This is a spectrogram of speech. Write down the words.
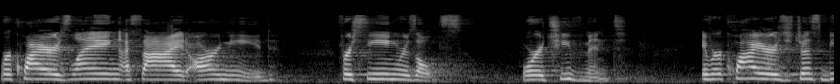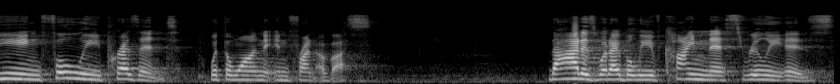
requires laying aside our need for seeing results or achievement. It requires just being fully present with the one in front of us. That is what I believe kindness really is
